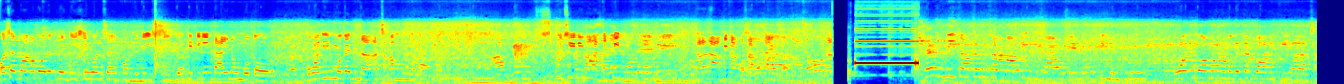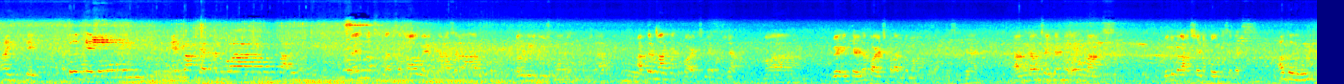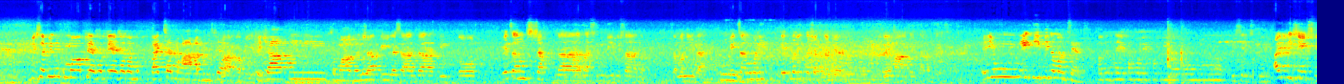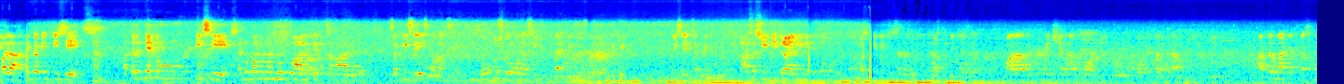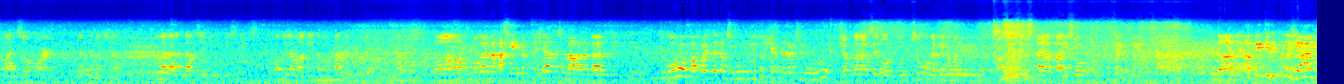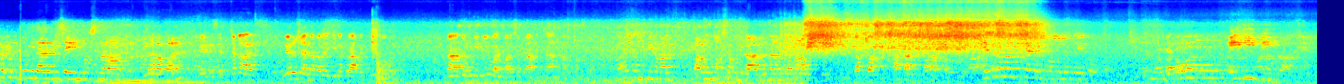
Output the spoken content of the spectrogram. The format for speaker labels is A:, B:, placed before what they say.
A: What's up mga kamodel ko, DC1 Sign for today's video. Titingin tayo ng motor, kung ano yung maganda at saka mura. Ah, kung, kung sino yung mga tipid. Tara na, kami kakasama tayo sa mga. Sir, may tatanong sana ako hindi sa ako sa inyo opinion kung kung ano ang mga magandang quality at saka hindi. At tulad nito, yung NMAX sir, ano ba masasabi mo?
B: Sa NMAX naman, sa power, saka sa pang-reduce mo, aftermarket parts, meron siya. Mga tear na parts, marami na mga kulang kasi dyan. Ang downside lang ng NMAX, medyo malakas siya ng konti sa gas.
A: Ah, ganun. Ibig sabihin kung mga pyesa-pyesa na kahit saan makakabili siya.
B: Makakabili.
A: Sa Shopee, sa mga ganun.
B: Shopee, Lazada, TikTok, kahit sa ang shop na nasa hindi ko sa, ano, sa Manila.
A: Hmm.
B: Kahit sa ang maliit, kahit maliit na shop na meron, may makakita ka pyesa.
A: Eh yung ATV naman, sir. Pagod na yung puti na itong
B: PCX ko.
A: Ay, PCX pala. Tingnan mo yung PCX. At ulit na itong PCX. Ano ba naman yung quality at saka yung...
B: Sa PCX naman, kung gusto mo na city driving na sa PCX sa pwede.
A: Ah, sa city driving ito. Mas tipid sa gasolina.
B: Mas tipid siya sir. Ma-reference siya ng 40 to 45 kilometers per liter. Aftermarket pass naman, so far, meron naman siya. Wala, ang downside yung PCX. Konti lang makikita mo paano.
A: Ah, kumbaga nakasetup na siya ng gano'n dito. Siguro, papalitan lang siguro dito. Check na lang siguro.
B: Shop na lang sir, or kung gusto mo, lagyan mo ng accessories na visor, side mirror.
A: Tandaan niya. Ah, pipilit na siya. Yung katulad yung nilalagay sa Inbox na harapan.
B: Pwede sir. Tsaka, meron siya nakaready na bracket dito na tornilyuan para sa bracket na hanggang.
A: Ah, yung pinaka, parang box na kudrado na natawag.
B: Top box.
A: Ah, tama. Ito naman siya, yung pagulong na ito. Itong ADB.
